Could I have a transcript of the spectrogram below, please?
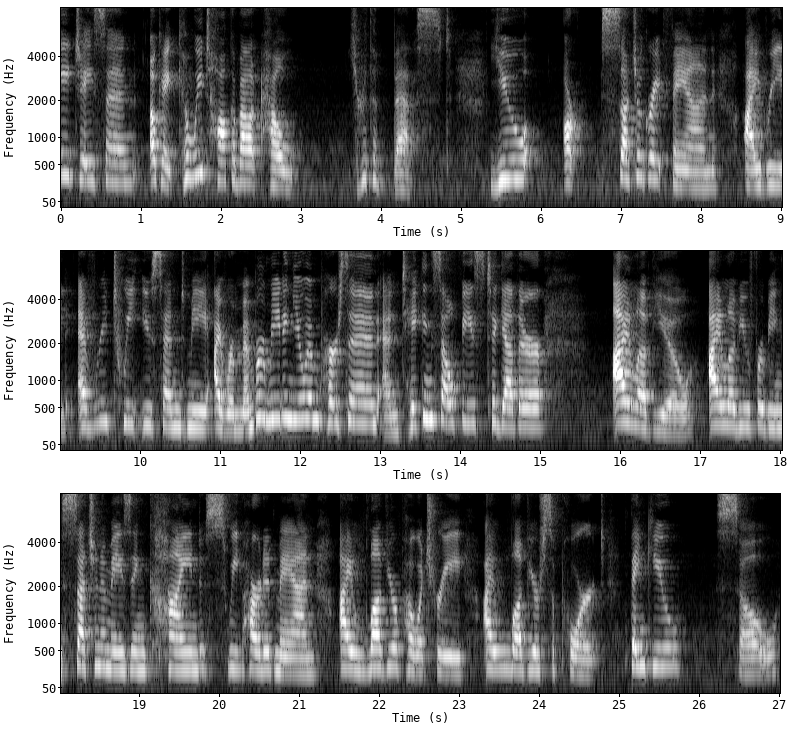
Hey, Jason. Okay, can we talk about how you're the best? You are such a great fan. I read every tweet you send me. I remember meeting you in person and taking selfies together. I love you. I love you for being such an amazing, kind, sweethearted man. I love your poetry. I love your support. Thank you so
